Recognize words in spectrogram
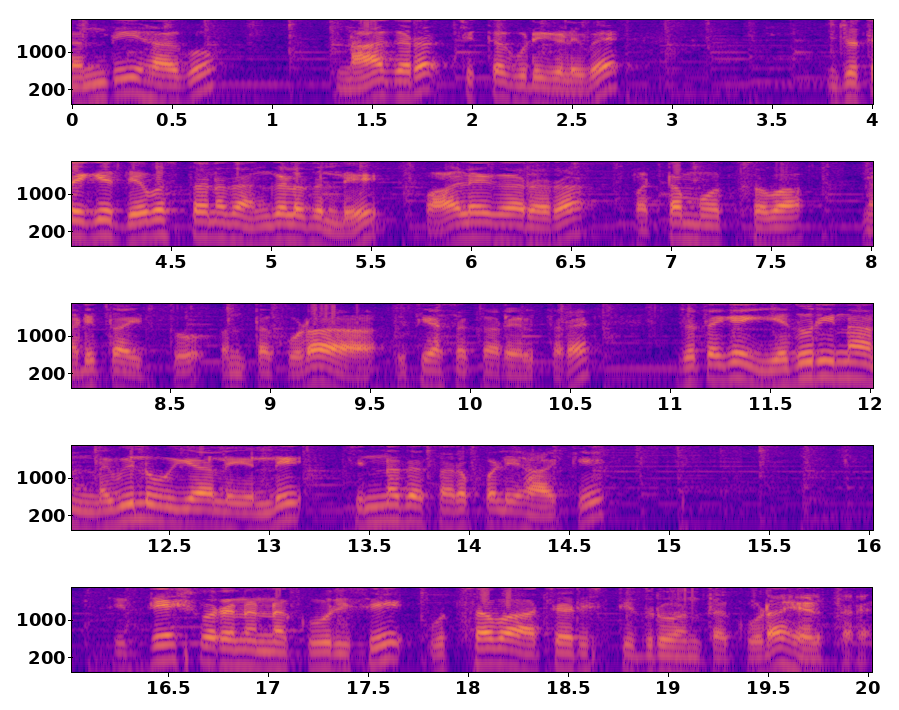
ನಂದಿ ಹಾಗೂ ನಾಗರ ಚಿಕ್ಕ ಗುಡಿಗಳಿವೆ. ಜೊತೆಗೆ ದೇವಸ್ಥಾನದ ಅಂಗಳದಲ್ಲಿ ಪಾಳೆಗಾರರ ಪಟ್ಟಮಹೋತ್ಸವ ನಡೀತಾ ಇತ್ತು ಅಂತ ಕೂಡ ಇತಿಹಾಸಕಾರ ಹೇಳ್ತಾರೆ. ಜೊತೆಗೆ ಎದುರಿನ ನವಿಲು ಉಯ್ಯಾಲೆಯಲ್ಲಿ ಚಿನ್ನದ ಸರಪಳಿ ಹಾಕಿ ಸಿದ್ದೇಶ್ವರನನ್ನು ಕೂರಿಸಿ ಉತ್ಸವ ಆಚರಿಸ್ತಿದ್ರು ಅಂತ ಕೂಡ ಹೇಳ್ತಾರೆ.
